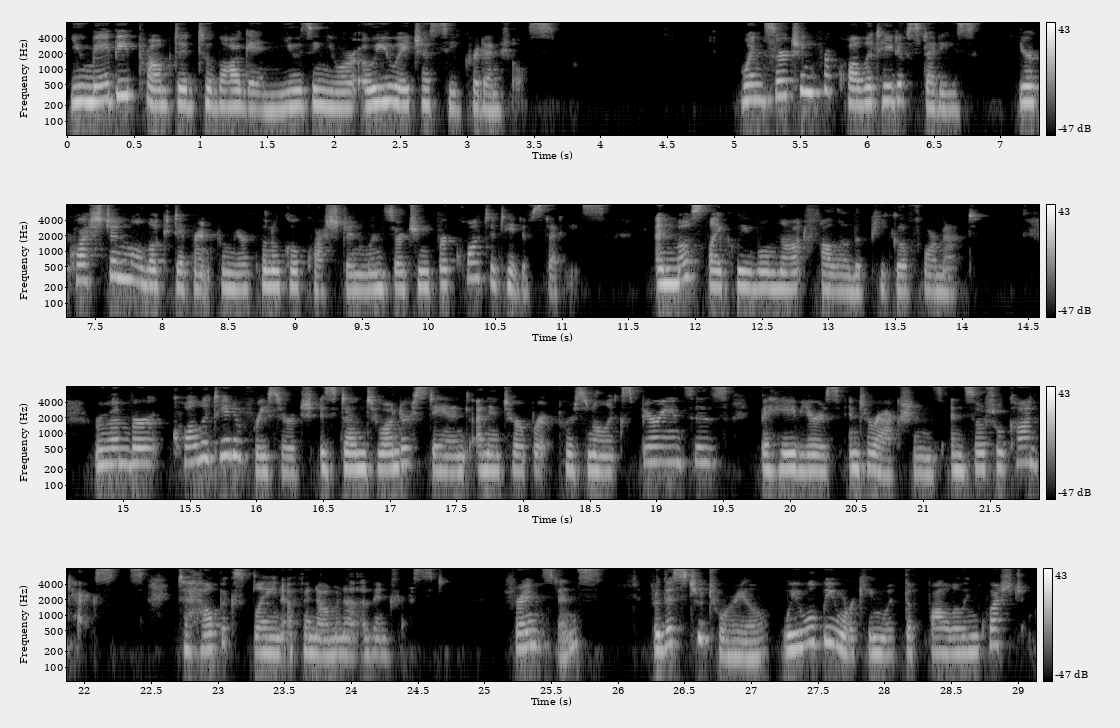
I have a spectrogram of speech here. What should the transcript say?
you may be prompted to log in using your OUHSC credentials. When searching for qualitative studies, your question will look different from your clinical question when searching for quantitative studies, and most likely will not follow the PICO format. Remember, qualitative research is done to understand and interpret personal experiences, behaviors, interactions, and social contexts to help explain a phenomena of interest. For instance, for this tutorial, we will be working with the following question.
